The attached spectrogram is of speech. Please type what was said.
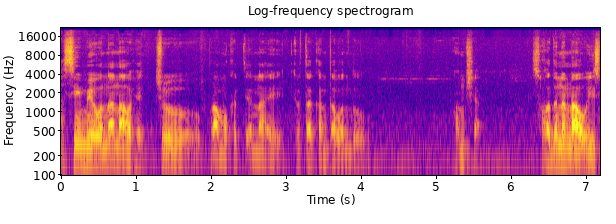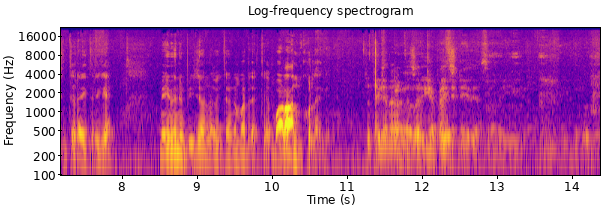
ಹಸಿ ಮೇವನ್ನು ನಾವು ಹೆಚ್ಚು ಪ್ರಾಮುಖ್ಯತೆಯನ್ನು ಇರ್ತಕ್ಕಂಥ ಒಂದು ಅಂಶ. ಸೊ ಅದನ್ನು ನಾವು ಈ ಸತಿ ರೈತರಿಗೆ ಮೇವಿನ ಬೀಜವನ್ನು ವಿತರಣೆ ಮಾಡೋದಕ್ಕೆ ಭಾಳ ಅನುಕೂಲ ಆಗಿದೆ. ಜೊತೆಗೆ ಏನಾಗುತ್ತೆ ಸರ್ ಈ ಬೇಸ್ ಇದೆ ಸರ್ ಈಗ ಇದ್ರದ್ದು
